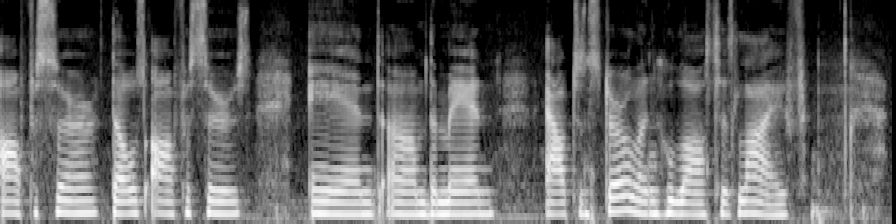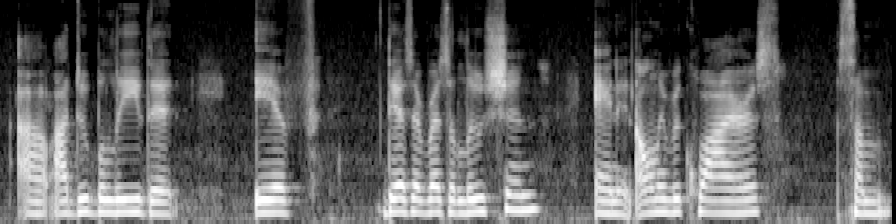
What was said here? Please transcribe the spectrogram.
officer, those officers, and um, the man, Alton Sterling, who lost his life. Uh, I do believe that if there's a resolution and it only requires some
